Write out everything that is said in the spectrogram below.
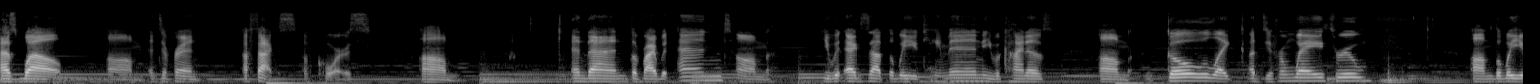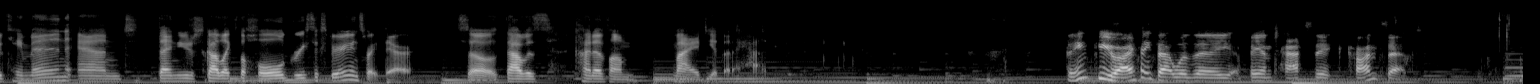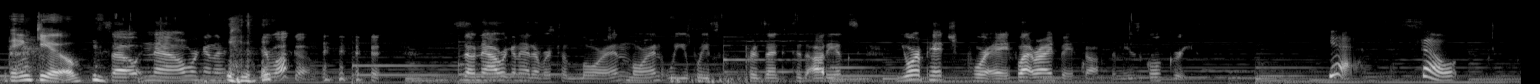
as well, um, and different effects, of course. Um, and then the ride would end. Um, you would exit the way you came in. You would kind of um, go like a different way through um, the way you came in, and then you just got like the whole Grease experience right there. So that was kind of um my idea that I had. Thank you. I think that was a fantastic concept. Thank you. So now we're gonna. you're welcome. so now we're gonna head over to Loryn. Loryn, will you please present to the audience your pitch for a flat ride based off the musical Grease? Yes. So,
